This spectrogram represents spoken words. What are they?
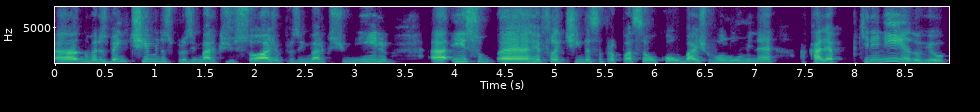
uh, números bem tímidos para os embarques de soja, para os embarques de milho, uh, isso uh, refletindo essa preocupação com o baixo volume, né? A calha pequenininha do rio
